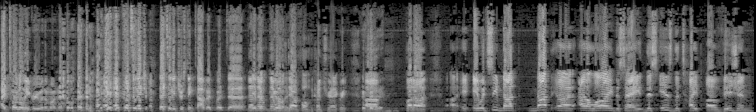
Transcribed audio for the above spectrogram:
I totally agree with him on that one. that's, an inter- that's an interesting topic, but uh, that, yeah, that, but that was the downfall of the country. I agree, um, but uh, it, it, would seem not not uh, out of line to say this is the type of vision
